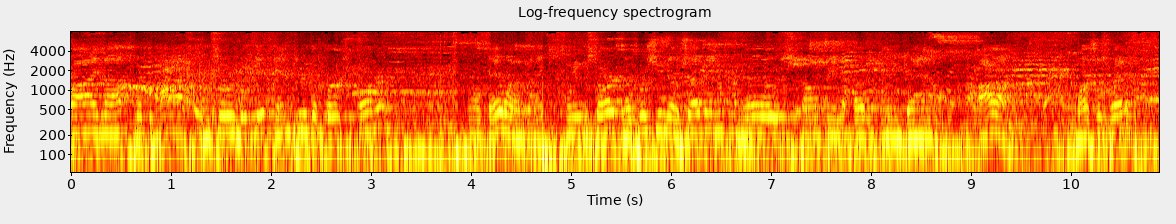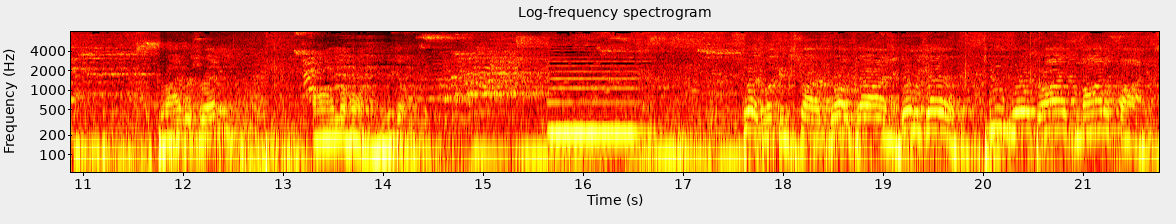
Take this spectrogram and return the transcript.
try not to pass until we get into the first corner. Okay, well, a nice clean start. No pushing, no shoving, no stomping up and down. All right. Marshall's ready. Driver's ready. On the horn. Here we go. Good looking start. Well done. Here we go. Two-wheel drive modifieds.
